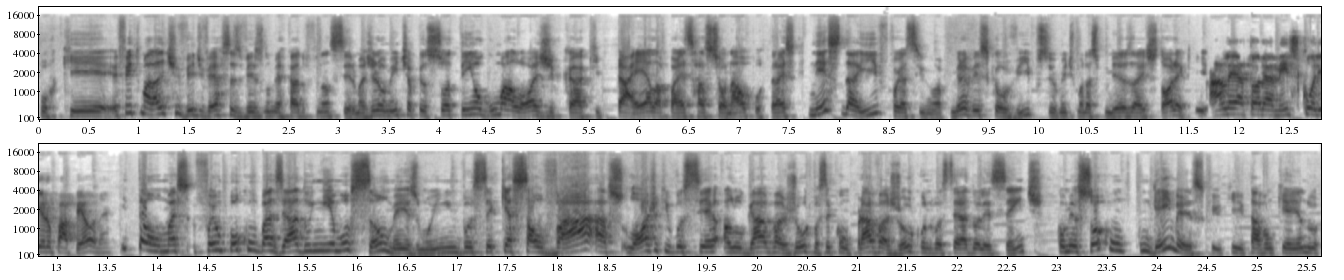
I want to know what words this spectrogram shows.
porque efeito manada a gente vê diversas vezes no mercado financeiro, mas geralmente a pessoa tem alguma lógica que para ela parece racional por trás. Nesse daí foi assim, a primeira vez que eu vi, possivelmente uma das primeiras da história que aleatoriamente escolher o papel, né? Então, mas foi um pouco baseado em emoção mesmo, em você quer salvar a loja que você alugava jogo, que você comprava jogo quando você era adolescente. Começou com, com gamers que estavam querendo.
